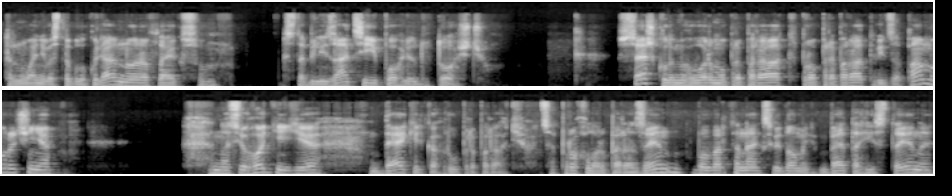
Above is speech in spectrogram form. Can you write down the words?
Тренування вестибулокулярного рефлексу, стабілізації погляду тощо. Все ж, коли ми говоримо препарат, про препарат від запаморочення, на сьогодні є декілька груп препаратів. Це прохлорперазин, бо Вертенекс відомий, бета-гістини,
